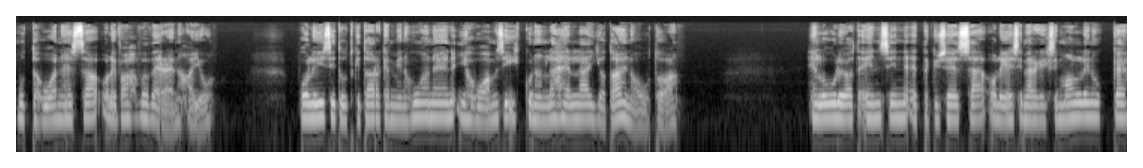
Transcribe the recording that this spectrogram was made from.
mutta huoneessa oli vahva verenhaju. Poliisi tutki tarkemmin huoneen ja huomasi ikkunan lähellä jotain outoa. He luulivat ensin, että kyseessä oli esimerkiksi mallinukke,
